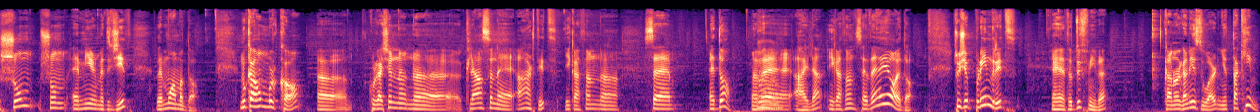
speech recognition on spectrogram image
shumë shumë e mirë me të gjithë dhe mua më do. Nuk ka humbur kohë, ë kur ka qenë në, në klasën e artit, i ka thënë se e do. Dhe mm -hmm. Ajla i ka thënë se dhe ajo e do. Kështu që prindrit e të dy fëmijëve kanë organizuar një takim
